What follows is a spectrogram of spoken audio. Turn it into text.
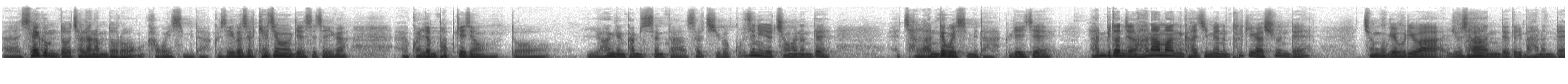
어, 세금도 전라남도로 가고 있습니다. 그래서 이것을 개정하기 위해서 저희가 어, 관련 법 개정 또이 환경감시센터 설치 이거 꾸준히 요청하는데 잘 안 되고 있습니다. 그게 이제 한비던전 하나만 가지면 풀기가 쉬운데 전국에 우리와 유사한 데들이 많은데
